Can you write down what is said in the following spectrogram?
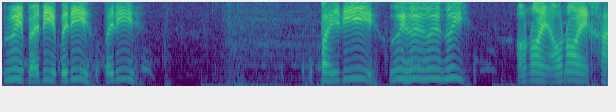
เอ้ยไปดิไปดิไปดิไปดิเฮ้ยเฮ้ยเฮ้ยเฮ้ยเอาหน่อยเอาหน่อยใคร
